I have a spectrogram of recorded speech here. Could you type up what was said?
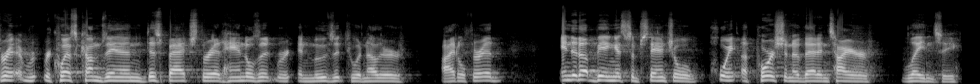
thread request comes in, dispatch thread handles it and moves it to another idle thread, ended up being a substantial point, a portion of that entire latency.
